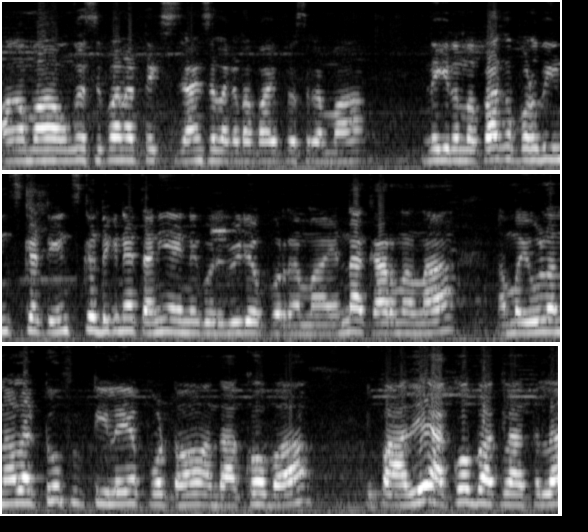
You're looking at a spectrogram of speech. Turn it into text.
வாங்கம்மா உங்கள் சிபானா டெக்ஸ் ஜான்சல கடை பாய் பேசுகிறேம்மா இன்றைக்கி நம்ம பார்க்க போகிறது இன்ஸ்கட். இன்ஸ்கட்டுக்குனே தனியாக இன்றைக்கி ஒரு வீடியோ போடுறேம்மா. என்ன காரணம்னா நம்ம இவ்வளோ நாளாக டூ ஃபிஃப்டிலேயே போட்டோம் அந்த அக்கோபா. இப்போ அதே அக்கோபா கிளாத்தில்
